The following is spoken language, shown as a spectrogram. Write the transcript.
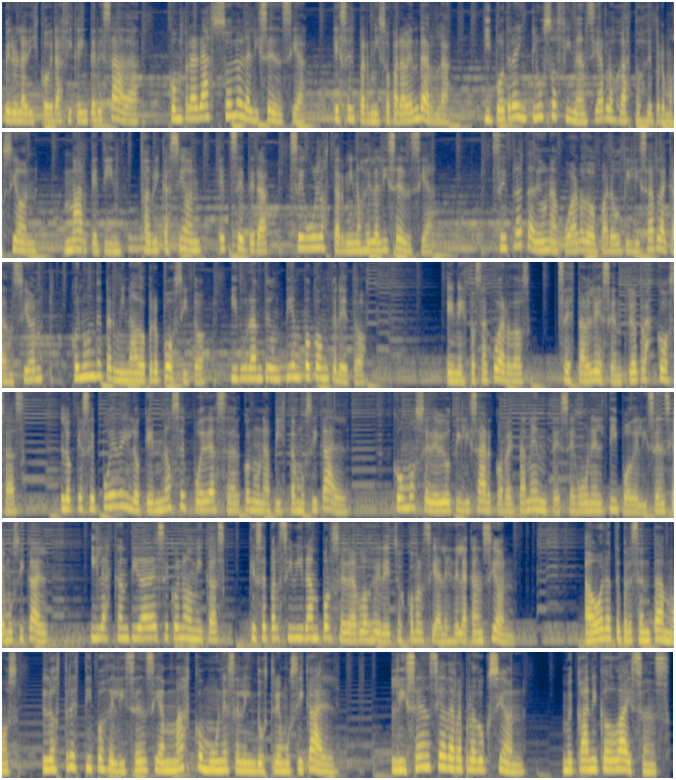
pero la discográfica interesada comprará solo la licencia, es el permiso para venderla, y podrá incluso financiar los gastos de promoción, marketing, fabricación, etc., según los términos de la licencia. Se trata de un acuerdo para utilizar la canción con un determinado propósito y durante un tiempo concreto. En estos acuerdos se establece, entre otras cosas, lo que se puede y lo que no se puede hacer con una pista musical, cómo se debe utilizar correctamente según el tipo de licencia musical y las cantidades económicas que se percibirán por ceder los derechos comerciales de la canción. Ahora te presentamos los tres tipos de licencia más comunes en la industria musical. Licencia de reproducción, Mechanical License.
